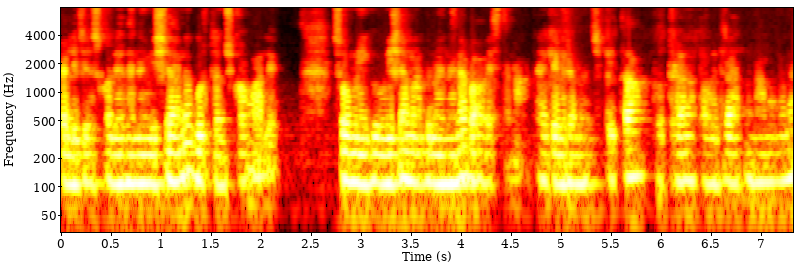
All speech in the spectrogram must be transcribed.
పెళ్ళి చేసుకోలేదనే విషయాన్ని గుర్తుంచుకోవాలి. సో మీకు విషయం అర్థమైందనే భావిస్తున్నాను థ్యాంక్ యూ వెరీ మచ్ పిత పుత్ర పవిత్రాత్మ నామమున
